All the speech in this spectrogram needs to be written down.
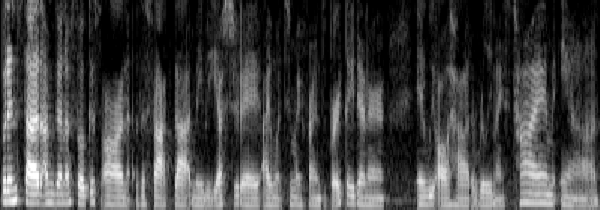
But instead, I'm going to focus on the fact that maybe yesterday I went to my friend's birthday dinner and we all had a really nice time and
